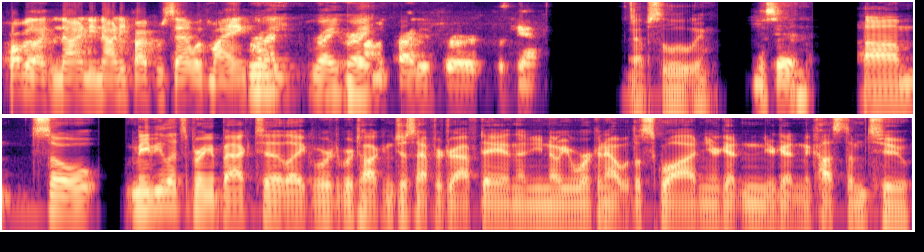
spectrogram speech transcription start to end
probably like 90, 95 percent with my ankle. Right, right, right. I'm excited for for camp. Absolutely. Yes, sir. Um, so maybe let's bring it back to like we're, we're talking just after draft day, and then you know you're working out with the squad, and you're getting you're getting accustomed to,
